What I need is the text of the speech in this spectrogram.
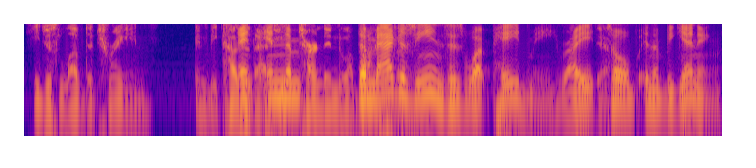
he just loved to train, and because of that, he turned into a the magazines is what paid me right? Yeah. so in the beginning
